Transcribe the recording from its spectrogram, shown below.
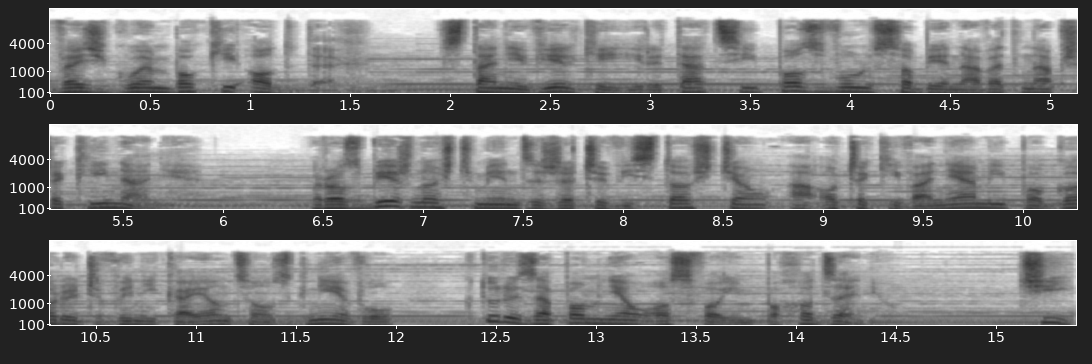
weź głęboki oddech. W stanie wielkiej irytacji pozwól sobie nawet na przeklinanie. Rozbieżność między rzeczywistością a oczekiwaniami po gorycz wynikającą z gniewu, który zapomniał o swoim pochodzeniu. Ci,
